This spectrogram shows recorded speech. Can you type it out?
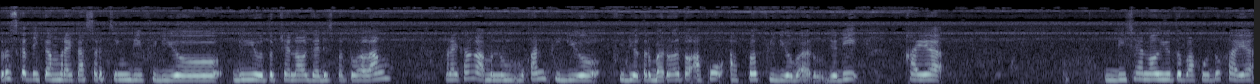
terus ketika mereka searching di video di YouTube channel gadis petualang mereka nggak menemukan video video terbaru atau aku upload video baru. Jadi kayak di channel YouTube aku tuh kayak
